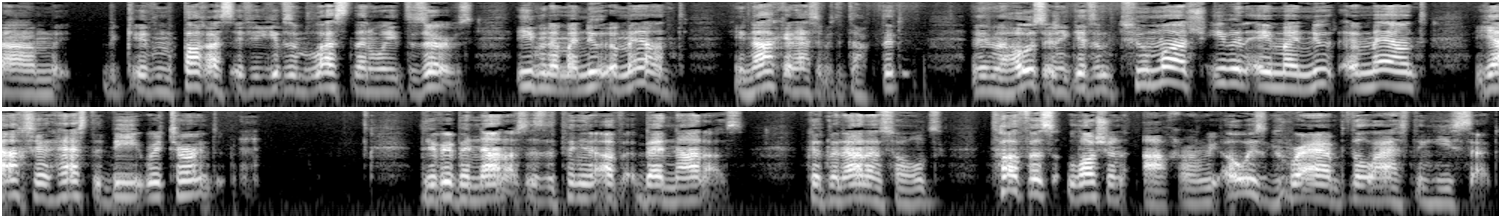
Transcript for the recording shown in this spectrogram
um, give him Pachas, if he gives him less than what he deserves, even a minute amount, you're not going to have to be deducted. If in Mahoser he gives him too much, even a minute amount, Yachsher has to be returned. David Ben Nanas is the opinion of Ben Nanas, because Ben Nanas holds toughest lashon achar, and we always grab the last thing he said.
